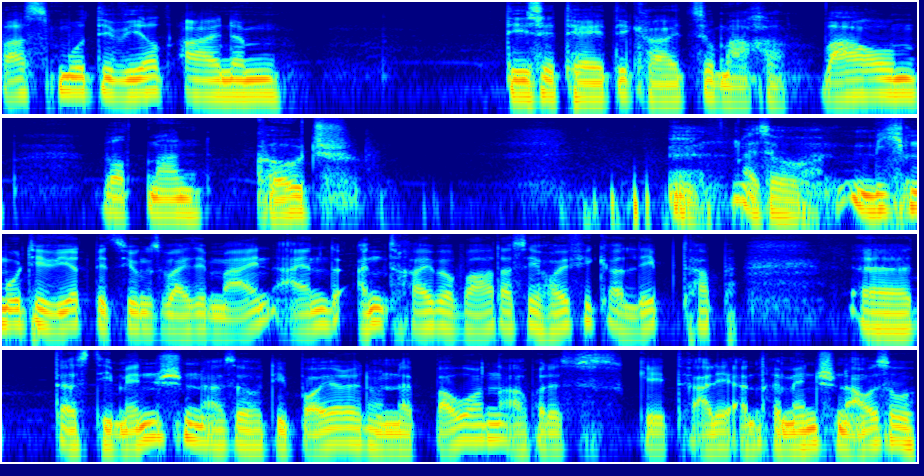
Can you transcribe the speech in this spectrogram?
was motiviert einem, diese Tätigkeit zu machen? Warum wird man Coach? Also mich motiviert, beziehungsweise mein Antreiber war, dass ich häufig erlebt habe, äh, dass die Menschen, also die Bäuerinnen und Bauern, aber das geht alle anderen Menschen auch so,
